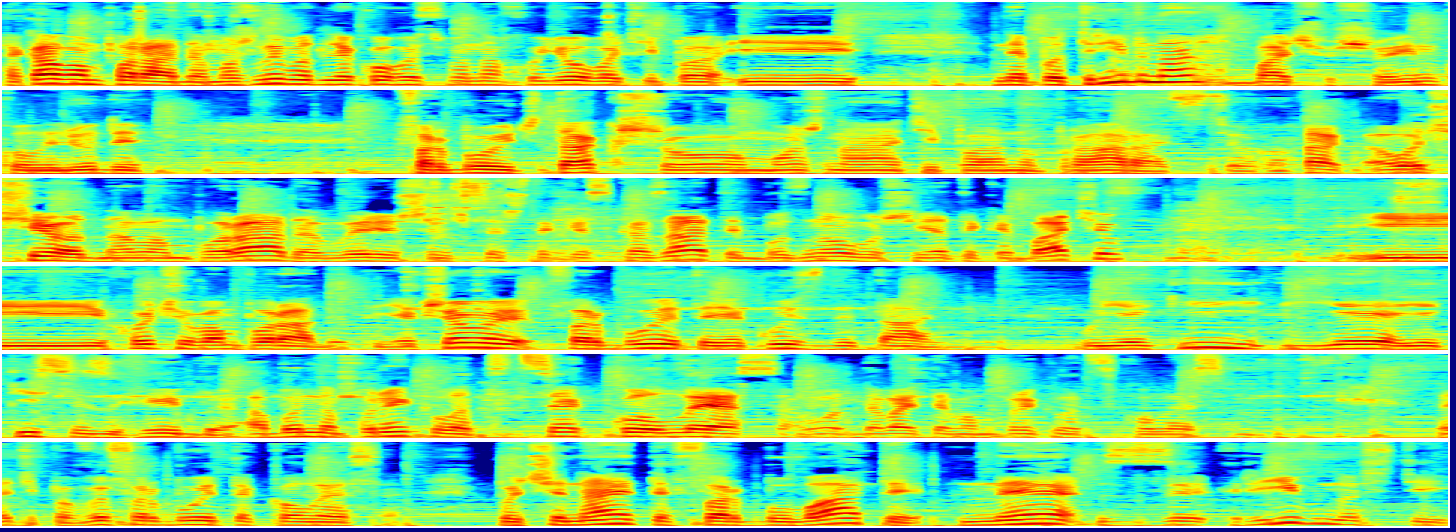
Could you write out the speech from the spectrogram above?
Така вам порада. Можливо, для когось вона хуйова, типа, і не потрібна. Бачу, що інколи люди фарбують так, що можна, типа, ну, проорати з цього. Так, а от ще одна вам порада. Вирішив все ж таки сказати, бо знову ж я таке бачив. І хочу вам порадити. Якщо ви фарбуєте якусь деталь, у якій є якісь згиби, або, наприклад, це колеса. От давайте вам приклад з колесами. Да, типа, ви фарбуєте колеса. Починайте фарбувати не з рівностей,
